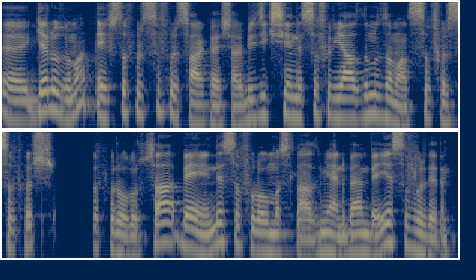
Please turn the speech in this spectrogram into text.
Ee, gel o zaman f0 0 ise arkadaşlar biz x yerine 0 yazdığımız zaman 0 0 0 olursa b'nin de 0 olması lazım. Yani ben b'ye 0 dedim.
